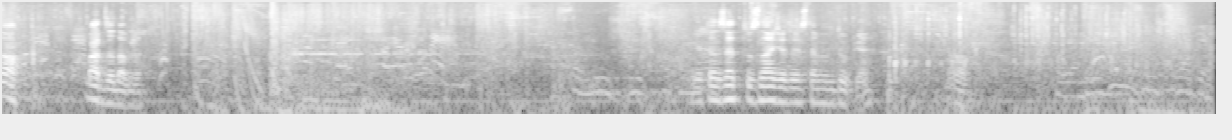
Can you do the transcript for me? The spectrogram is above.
No, bardzo dobrze. Nie ten Z tu znajdzie, to jestem w dupie. O. Twoja drużyna zniszczyła wieżę.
